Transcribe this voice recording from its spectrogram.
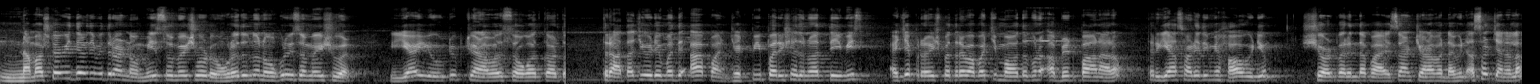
नमस्कार विद्यार्थी मित्रांनो मी सोमेश्वर डोंगरे तुमचं नोकरी सोमेश्वर. या यूट्यूब चॅनलवर स्वागत करतो. तर आताच्या व्हिडिओमध्ये आपण झटपी परीक्षा दोन हजार तेवीस याच्या प्रवेशपत्राबाबतची महत्त्वपूर्ण अपडेट पाहणार आहोत. तर यासाठी तुम्ही हा व्हिडिओ शेवटपर्यंत पाहायचा आणि चॅनलवर नवीन असेल चॅनलला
